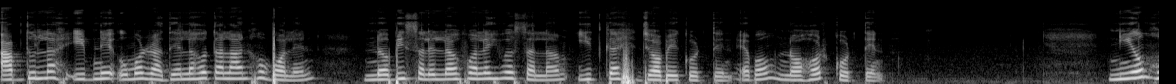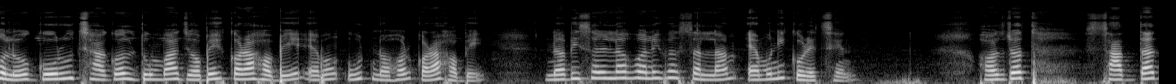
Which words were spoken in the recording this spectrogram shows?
আবদুল্লাহ ইবনে উমর রাদিয়াল্লাহ তালাহু বলেন, নবী সাল্লাহু আলহিহাসাল্লাম ঈদগাহ জবে করতেন এবং নহর করতেন। নিয়ম হলো গরু, ছাগল, দুম্বা জবেহ করা হবে এবং উট নহর করা হবে। নবী সাল্লাহু আলহিহাসাল্লাম এমনই করেছেন। হজরত সাদ্দাদ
